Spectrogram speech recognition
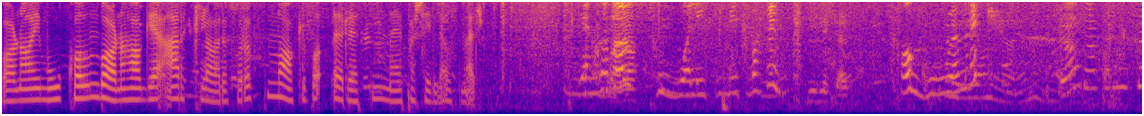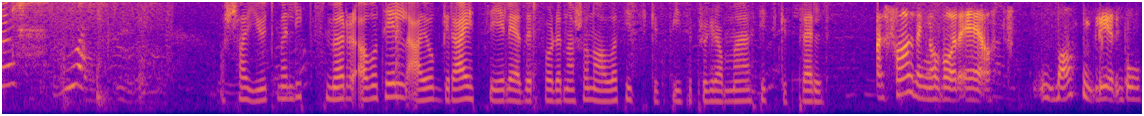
Barna i Mokollen barnehage er klare for å smake på ørreten med persille og smør. Jeg kan ta så liten bit, Martin. Og god, Henrik. Ja, da kan vi se. Å skeie ut med litt smør av og til er jo greit, sier leder for det nasjonale fiskespiseprogrammet Fiskesprell. Erfaringa vår er at maten blir god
